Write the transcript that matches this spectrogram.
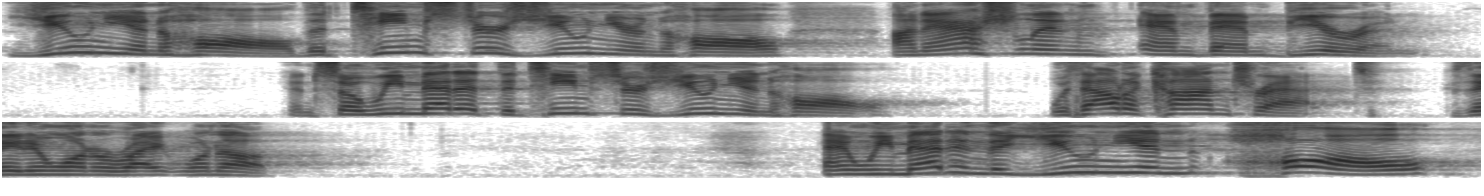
Union Hall, the Teamsters Union Hall on Ashland and Van Buren. And so we met at the Teamsters Union Hall without a contract because they didn't want to write one up. And we met in the Union Hall,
